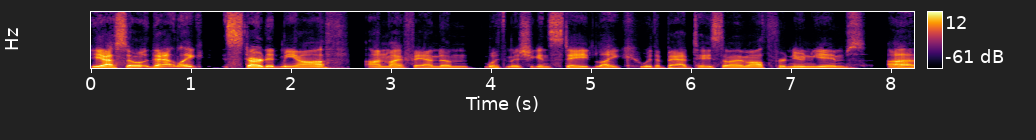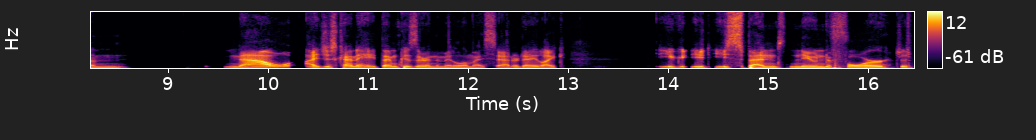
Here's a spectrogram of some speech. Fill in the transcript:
yeah, so that like started me off on my fandom with Michigan State, like with a bad taste in my mouth for noon games. Um, now I just kind of hate them because they're in the middle of my Saturday. Like you, you, you spend noon to four, just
